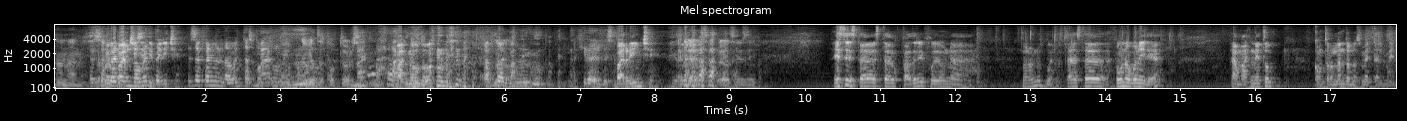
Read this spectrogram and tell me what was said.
No mames. Ese fue fue, en el Parchís y 90, Timbiriche. ese fue en el 90 Pop Tour, ¿no? menudo. Noventas Pop Tour, sí. Mag- Magnudo. Magnudo. La gira del desempleo. Barrinche. Claro, sí, sí. Este está, está padre, fue una. Bueno, no es bueno, está, está, fue una buena idea. A Magneto controlando a los Metal Men.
